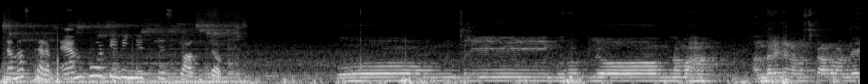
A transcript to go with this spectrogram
నమస్కారం. ఎం ఫోర్ టీవీ న్యూస్కి స్వాగతం. ఓం శ్రీ గురుభ్యో నమ. అందరికీ నమస్కారం అండి.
